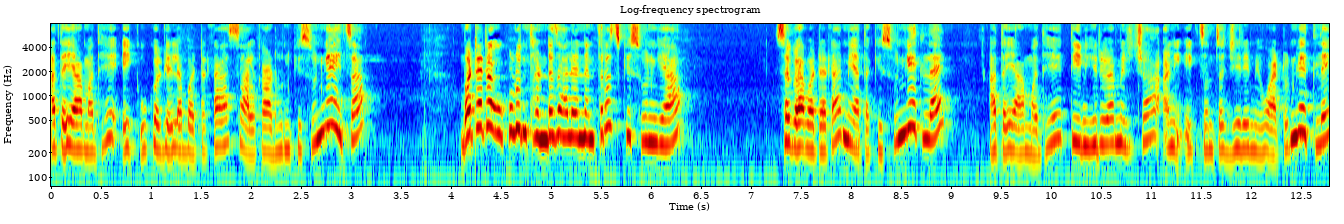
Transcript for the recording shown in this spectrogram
आता यामध्ये एक उकडलेला बटाटा साल काढून किसून घ्यायचा. बटाटा उकडून थंड झाल्यानंतरच किसून घ्या. सगळा बटाटा मी आता किसून घेतला आहे आता यामध्ये तीन हिरव्या मिरच्या आणि एक चमचा जिरे मी वाटून घेतले.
